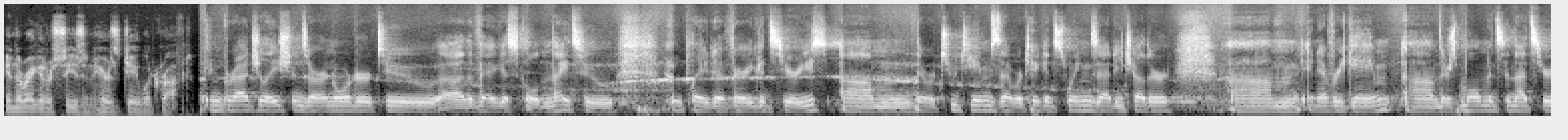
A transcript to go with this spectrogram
in the regular season. Here's Jay Woodcroft. Congratulations are in order to uh, the Vegas Golden Knights, who who played a very good series. Um, there were two teams that were taking swings at each other um, in every game. Um, there's moments in that series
